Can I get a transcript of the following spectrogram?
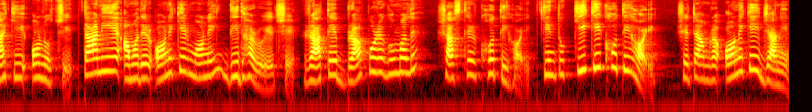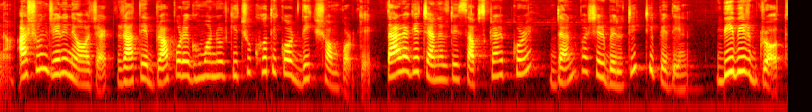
নাকি অনুচিত? তা নিয়ে আমাদের অনেকের মনেই দ্বিধা রয়েছে। রাতে ব্রা পরে ঘুমালে স্বাস্থ্যের ক্ষতি হয়, কিন্তু কি কি ক্ষতি হয় সেটা আমরা অনেকেই জানি না। আসুন জেনে নেওয়া যাক, রাতে ব্রা পরে ঘুমানোর কিছু ক্ষতিকর দিক সম্পর্কে। তার আগে চ্যানেলটি সাবস্ক্রাইব করে ডান পাশের বেলটি টিপে দিন। বিবির গ্রথ।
